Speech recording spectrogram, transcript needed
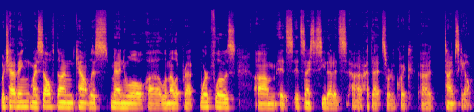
which having myself done countless manual uh, lamella prep workflows, um, it's, it's nice to see that it's uh, at that sort of quick uh, time scale.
